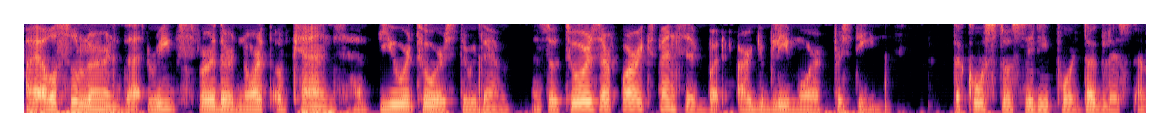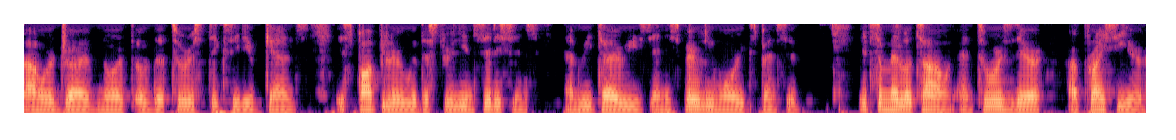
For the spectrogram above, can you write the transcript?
I also learned that reefs further north of Cairns have fewer tours through them, and so tours are far expensive but arguably more pristine. The coastal city Port Douglas, an hour drive north of the touristic city of Cairns, is popular with Australian citizens and retirees and is fairly more expensive. It's a mellow town, and tours there are pricier,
